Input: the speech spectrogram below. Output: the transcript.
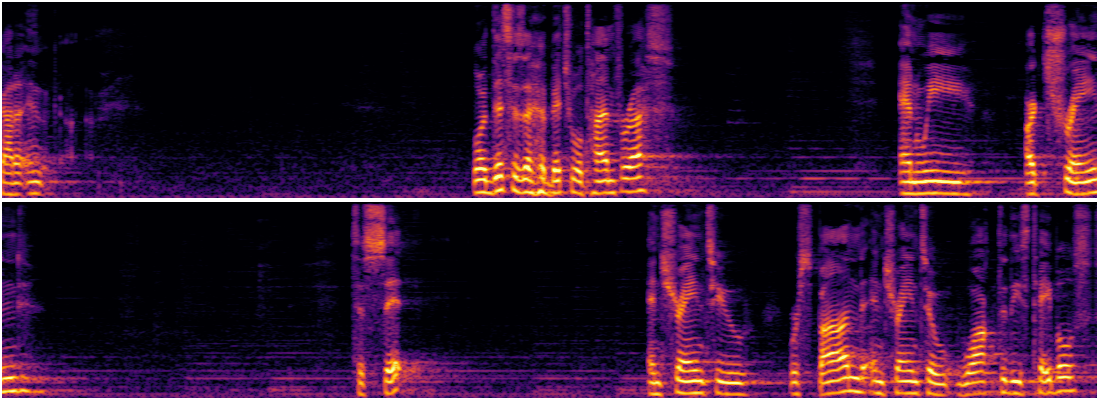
God, and Lord, this is a habitual time for us, and we are trained to sit and train to respond and trained to walk to these tables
